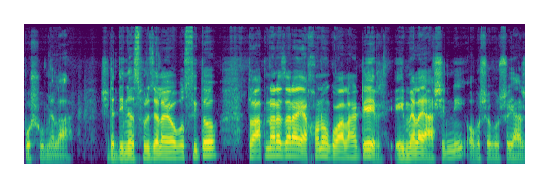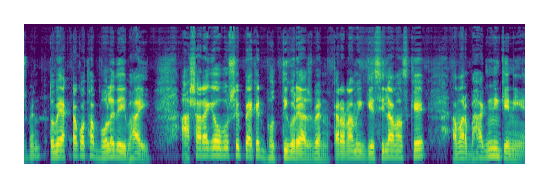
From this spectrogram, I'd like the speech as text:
পশু মেলা। সেটা দিনাজপুর জেলায় অবস্থিত। তো আপনারা যারা এখনও গোয়ালহাটের এই মেলায় আসেননি অবশ্যই অবশ্যই আসবেন। তবে একটা কথা বলে দেই ভাই, আসার আগে অবশ্যই প্যাকেট ভর্তি করে আসবেন। কারণ আমি গেছিলাম আজকে আমার ভাগ্নিকে নিয়ে,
